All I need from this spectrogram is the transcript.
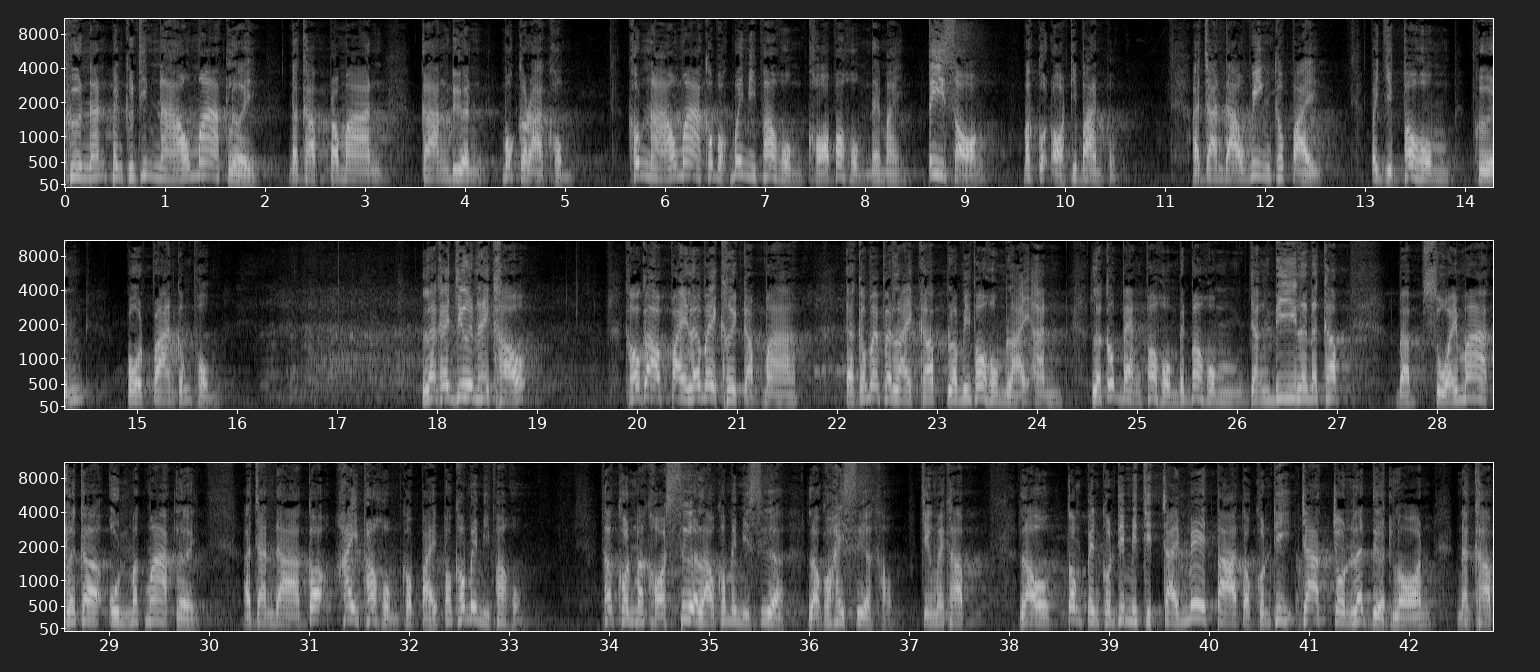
คืนนั้นเป็นคืนที่หนาวมากเลย นะครับประมาณกลางเดือนมกราคม เขาหนาวมากเขาบอกไม่มีผ้าห่ม ขอผ้าห่มได้ไหมตีสองมากดออดที่บ้านผม อาจารย์ดาววิ่งเข้าไป ไปหยิบผ้าห่มผืนโปรดปรานของผม แล้วก็ยื่นให้เขาเขาก็เอาไปแล้วไม่เคยกลับมา แต่ก็ไม่เป็นไรครับ เรามีผ้าห่มหลายอัน แล้วก็แบ่งผ้าห่มเป็นผ้าห่มอย่างดีเลยนะครับ แบบสวยมากแล้วก็อุ่นมากๆเลย อาจารย์ดาก็ให้ผ้าห่มเขาไป เพราะเขาไม่มีผ้าห่ม ถ้าคนมาขอเสื้อเราเขาไม่มีเสื้อ เราก็ให้เสื้อเขา จริงไหมครับ เราต้องเป็นคนที่มีจิตใจเมตตาต่อคนที่ยากจนและเดือดร้อนนะครับ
